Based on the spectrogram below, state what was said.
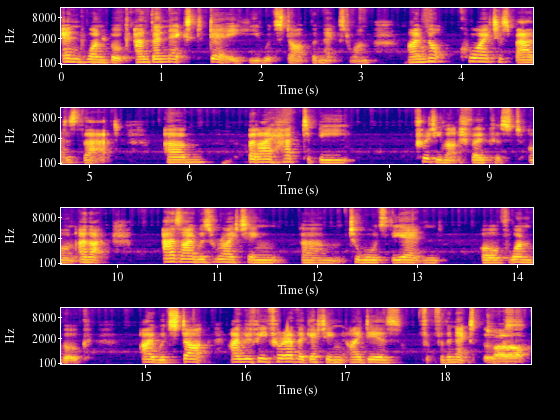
end one book, and the next day he would start the next one. I'm not quite as bad as that. Um, but I had to be pretty much focused on, and I, as I was writing um, towards the end of one book, I would start, I would be forever getting ideas for, for the next book. Ah,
